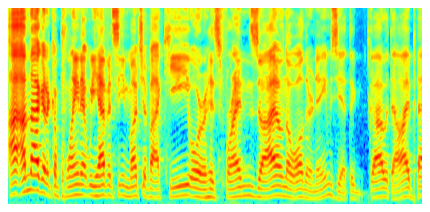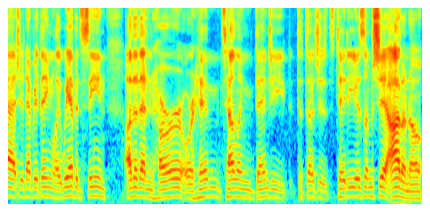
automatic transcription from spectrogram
I, am not gonna complain that we haven't seen much of Aki or his friends. I don't know all their names yet. The guy with the eye patch and everything. Like we haven't seen other than her or him telling Denji to touch his titty or some shit. I don't know,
